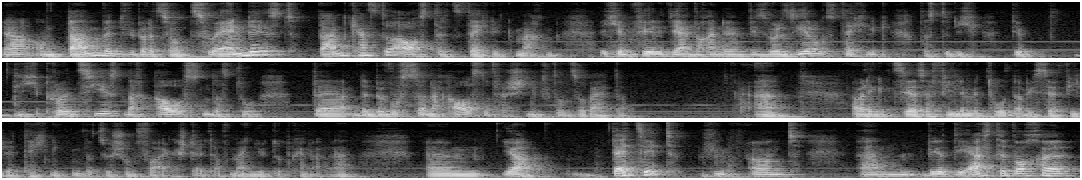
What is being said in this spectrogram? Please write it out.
Ja, und dann, wenn die Vibration zu Ende ist, dann kannst du Austrittstechnik machen. Ich empfehle dir einfach eine Visualisierungstechnik, dass du dich, dir, dich projizierst nach außen, dass du dein Bewusstsein nach außen verschiebst und so weiter. Ah, aber da gibt es sehr, sehr viele Methoden, habe ich sehr viele Techniken dazu schon vorgestellt auf meinem YouTube-Kanal. Ja. Ähm, that's it. Und ähm, wieder die erste Woche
